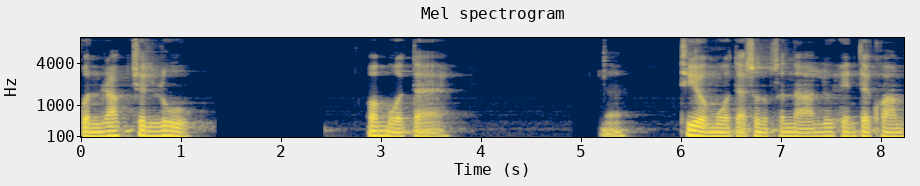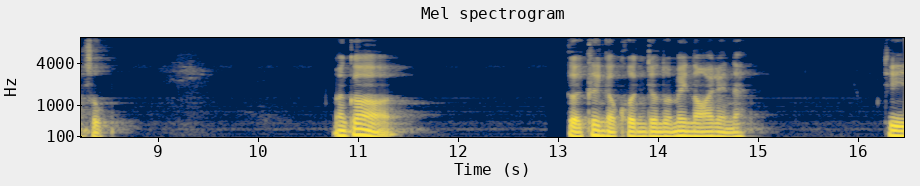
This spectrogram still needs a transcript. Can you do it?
คนรักเช่นลูก เพราะมัวแต่นะเที่ยวมัวแต่สนุกสนานหรือเห็นแต่ความสุข มันก็เกิดขึ้นกับคนจำนวนไม่น้อยเลยนะ ที่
